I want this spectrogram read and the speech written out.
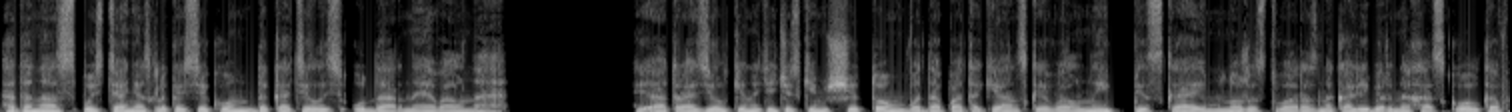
а до нас спустя несколько секунд докатилась ударная волна. Я отразил кинетическим щитом водопад океанской волны, песка и множество разнокалиберных осколков,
